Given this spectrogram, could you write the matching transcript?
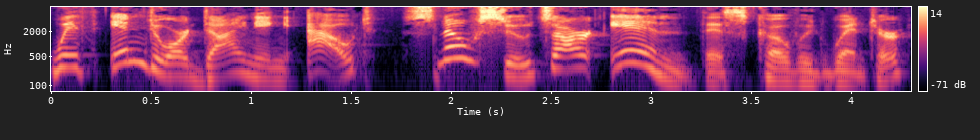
With indoor dining out, snowsuits are in this COVID winter.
